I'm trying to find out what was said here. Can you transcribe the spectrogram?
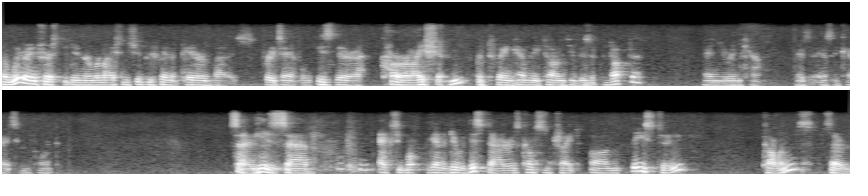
So we're interested in a relationship between a pair of those. For example, is there a correlation between how many times you visit the doctor and your income, as, as a case in point? So here's uh, actually what we're going to do with this data is concentrate on these two columns. So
